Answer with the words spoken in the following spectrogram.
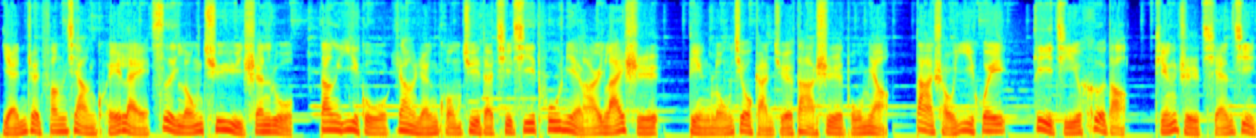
沿着方向傀儡刺龙区域深入。当一股让人恐惧的气息扑面而来时，顶龙就感觉大事不妙，大手一挥，立即喝道：“停止前进！”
